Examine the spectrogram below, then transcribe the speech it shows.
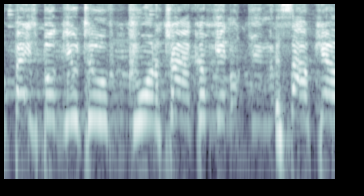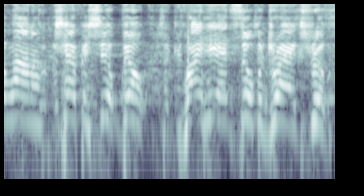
on Facebook, YouTube. If you want to try and come get the South Carolina Championship belt right here at Silver Drag Strip.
